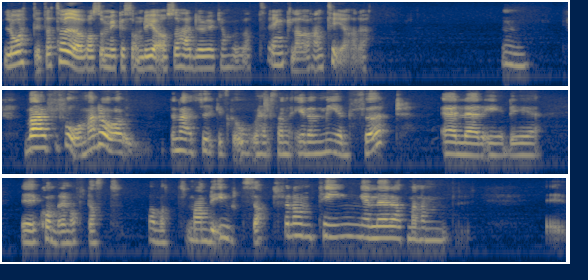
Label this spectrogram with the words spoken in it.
låtit det ta över så mycket som det gör så hade det kanske varit enklare att hantera det. Mm. Varför får man då den här psykiska ohälsan? Är den medfödd? Eller är det, eh, kommer den oftast av att man blir utsatt för någonting? Eller att man... har- eh,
